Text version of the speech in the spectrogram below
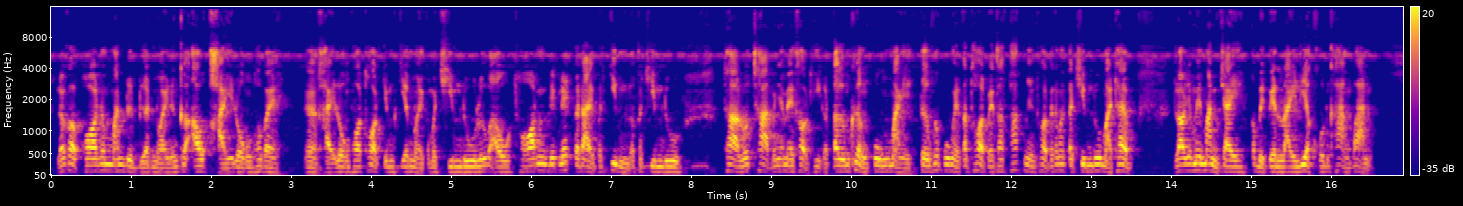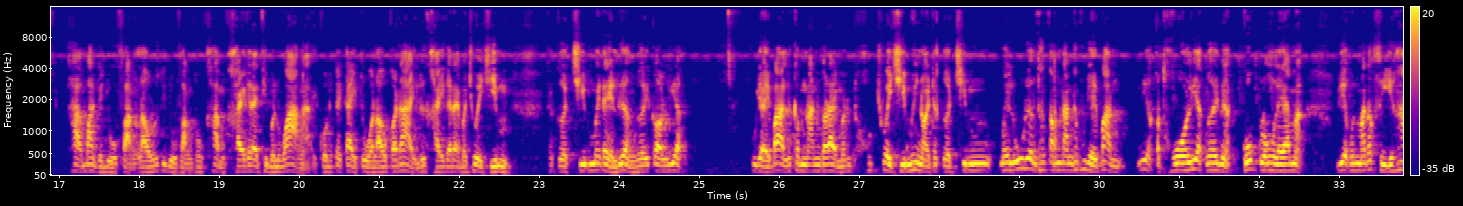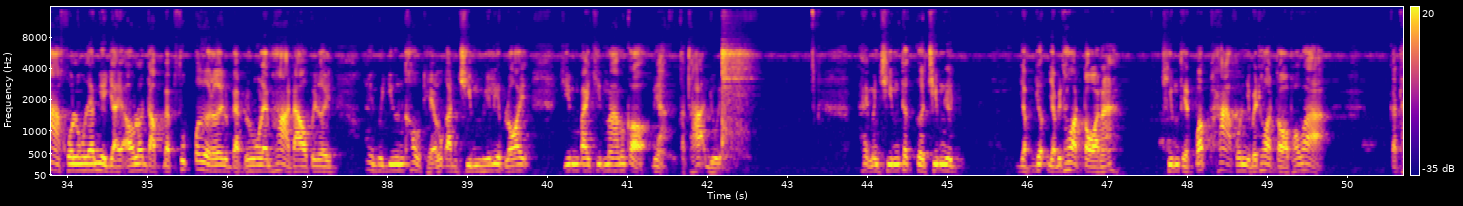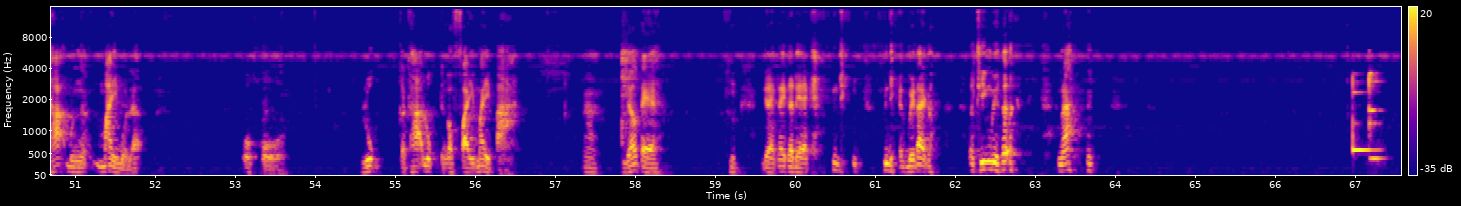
แล้วก็พอน้ำมันเดือดๆหน่อยนึงก็เอาไข่ลงเข้าไปไข่ลงพอทอดเจียมๆหน่อยก็มาชิมดู หรือว่าเอาช้อนเล็กๆก็ได้มาจิ้มแล้วก็ชิมดู ถ้ารสชาติมันยังไม่เข้าที่ก็เติมเครื่องปรุงใหม่เติมเครื่องปรุงใหม่ก็ทอดไปสักพักหนึ่งทอดไปแล้วมันก็ชิมดูใหม่ถ้าเรายังไม่มั่นใจก็ไม่เป็นไรเรียกคนข้างบ้าน ข้างบ้านจะอยู่ฝั่งเราหรือจะอยู่ฝั่งตรงข้ามใครก็ได้ที่มันว่างอะคนใกล้ๆตัวเราก็ได้ หรือใครก็ได้มาช่วยชิม ถ้าเกิดชิมไม่ได้เรื่องเลยก็เรียก ผู้ใหญ่บ้านหรือกำนันก็ได้มันช่วยชิมให้หน่อยถ้าเกิดชิม ไม่รู้เรื่องทั้งกำนันทั้งผู้ใหญ่บ้านเนี่ยก็โทรเรียกเลยเนี่ยกุ๊กโรงแรมอะเรียกมันมาตั้งสี่ห้าคนโรงแรมใหญ่ๆเอาระดับแบบซุปเปอร์เลยแบบโรงแรมห้าดาวไปเลย ให้มายืนเข้าแถวกันชิมให้เรียบร้อย ชิมไปชิมมามันก็เนี่ยกระทะอยู่ ให้มันชิมถ้าเกิดชิมเนี่ยอย่าอย่าอย่าไปทอดต่อนะชิมเสร็จปั๊บห้าคนอย่าไปทอดต่อ เพราะว่ากระทะมึงอะไหม้หมดแล้วโอ้โห ลุกกระทะลุกอย่างกับไฟไหม้ป่าอ่าแล้วแต่ แดกได้ก็แดกแดกไม่ได้ก็ก็ทิ้งไปเถอะนะ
